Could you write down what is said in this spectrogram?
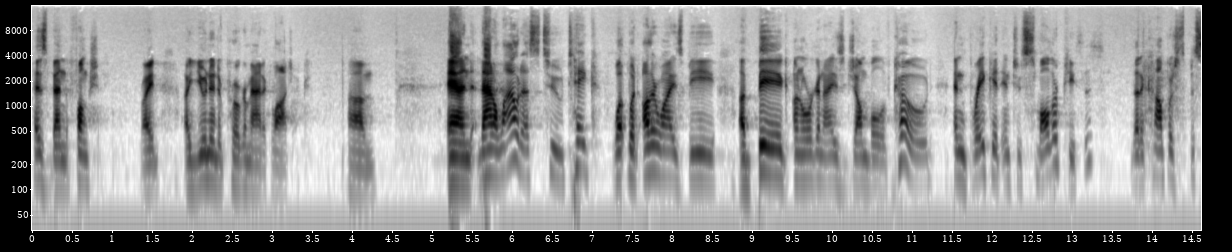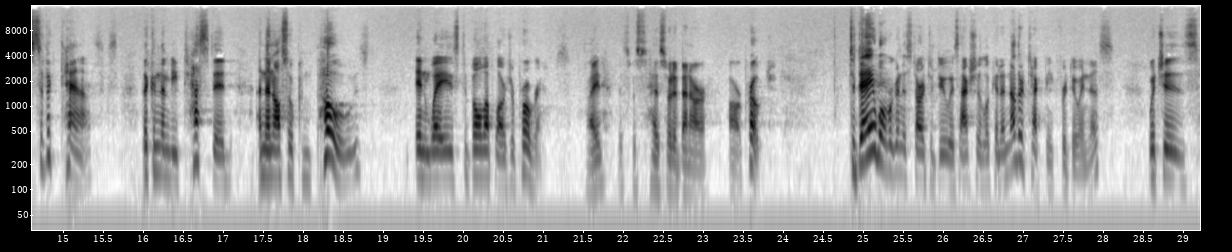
has been the function, right? A unit of programmatic logic. Um, and that allowed us to take what would otherwise be a big, unorganized jumble of code and break it into smaller pieces that accomplish specific tasks that can then be tested and then also composed in ways to build up larger programs, right? This was, has sort of been our, our approach. Today, what we're going to start to do is actually look at another technique for doing this, which is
